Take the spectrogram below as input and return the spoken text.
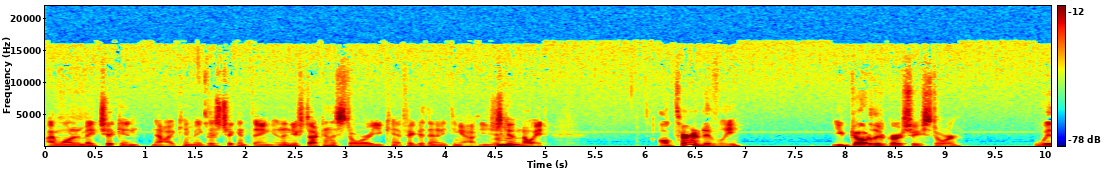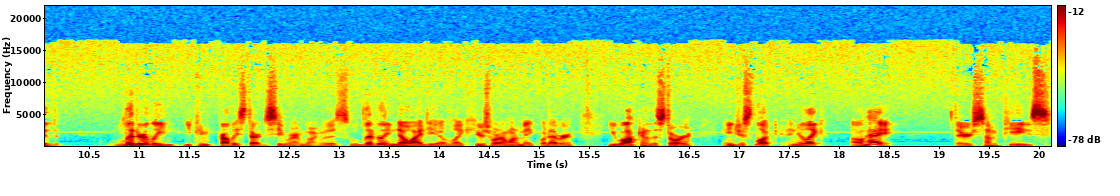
I wanted to make chicken. Now I can't make this chicken thing, and then you're stuck in the store. You can't figure anything out. And you just get Mhm. annoyed. Alternatively, you go to the grocery store with literally you can probably start to see where I'm going with this. With literally no idea of like here's what I want to make, whatever. You walk into the store and you just look and you're like, oh hey, there's some peas,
